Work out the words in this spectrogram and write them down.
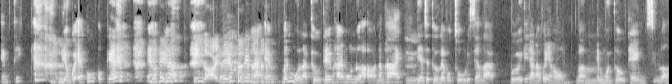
em thích. Điểm của em cũng ok. Có cái đó tiếng gọi đó em. Nên là em vẫn muốn là thử thêm hai môn nữa ở năm 2 ừ. thì em sẽ thử level 2 để xem là với cái khả năng của em em, vâng, Ừ. em muốn thử thêm một xíu nữa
